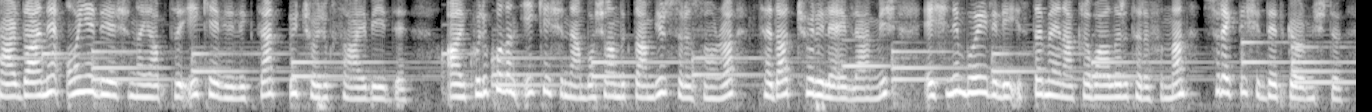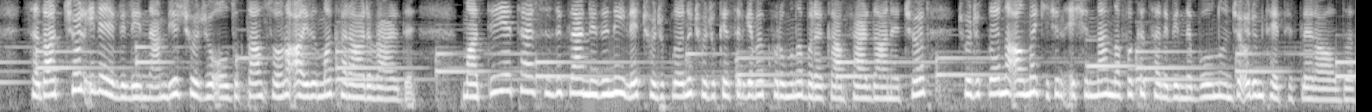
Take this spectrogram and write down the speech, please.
Ferdane 17 yaşında yaptığı ilk evlilikten 3 çocuk sahibiydi. Alkolik olan ilk eşinden boşandıktan bir süre sonra Sedat Çöl ile evlenmiş, eşinin bu evliliği istemeyen akrabaları tarafından sürekli şiddet görmüştü. Sedat Çöl ile evliliğinden bir çocuğu olduktan sonra ayrılma kararı verdi. Maddi yetersizlikler nedeniyle çocuklarını çocuk esirgeme kurumuna bırakan Ferdane Çöl, çocuklarını almak için eşinden nafaka talebinde bulununca ölüm tehditleri aldı.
